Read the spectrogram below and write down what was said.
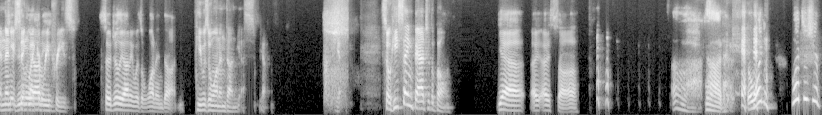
and then So you sing like a reprise so Giuliani was a one and done. he was a one and done yes yeah Yeah. so he sang bad to the bone Yeah, I, I saw. oh God, but what what does your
